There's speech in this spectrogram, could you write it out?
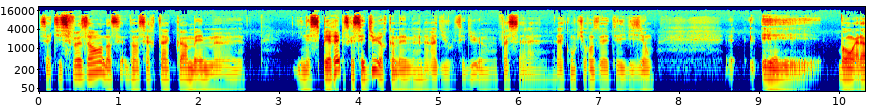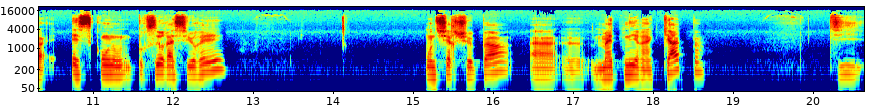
satisfaisants, dans, ce- dans certains cas même euh, inespérés, parce que c'est dur quand même, hein, la radio, c'est dur hein, face à la, la concurrence de la télévision. Et bon, alors, est-ce qu'on, pour se rassurer, on ne cherche pas à euh, maintenir un cap qui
